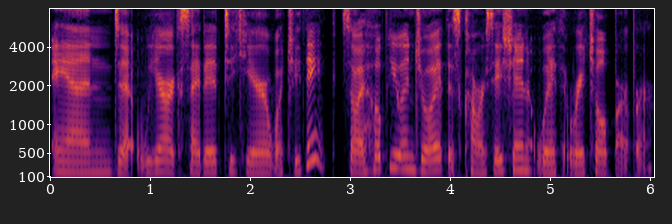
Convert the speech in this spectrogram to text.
And we are excited to hear what you think. So I hope you enjoy this conversation with Rachel Barber.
